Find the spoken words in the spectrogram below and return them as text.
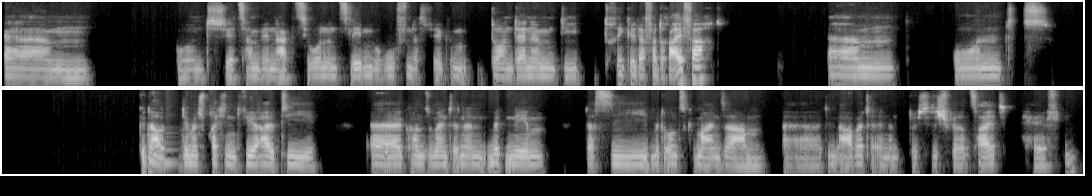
Ähm, und jetzt haben wir eine Aktion ins Leben gerufen, dass wir Dawn Denim die Trinkgelder verdreifacht. Ähm, und genau, dementsprechend wir halt die äh, KonsumentInnen mitnehmen, dass sie mit uns gemeinsam äh, den ArbeiterInnen durch diese schwere Zeit helfen.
